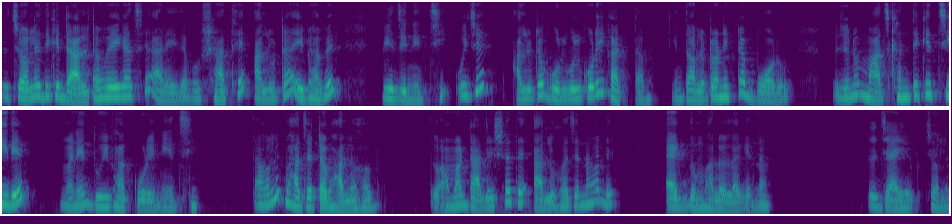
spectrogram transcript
তো চলো এদিকে ডালটা হয়ে গেছে। আর এই দেখো, সাথে আলুটা এইভাবে ভেজে নিচ্ছি। ওই যে আলুটা গোল গোল করেই কাটতাম, কিন্তু আলুটা অনেকটা বড়। ওই জন্য মাঝখান থেকে চিড়ে মানে দুই ভাগ করে নিয়েছি। তাহলে ভাজাটা ভালো হবে। তো আমার ডালের সাথে আলু ভাজা না হলে একদম ভালো লাগে না। তো যাই হোক, চলো।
